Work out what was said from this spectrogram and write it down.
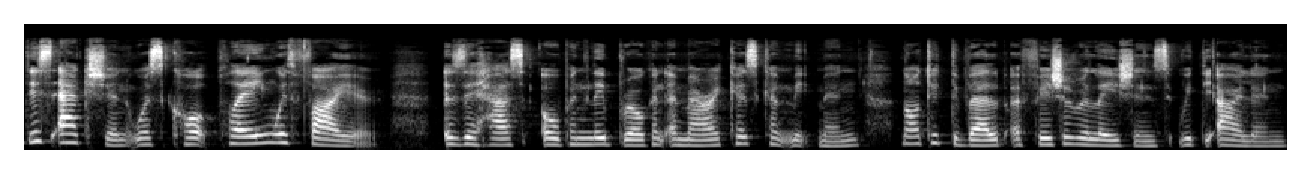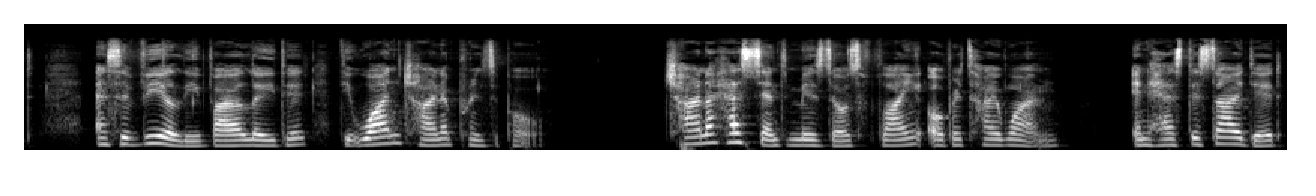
This action was called playing with fire, as it has openly broken America's commitment not to develop official relations with the island and severely violated the One China principle. China has sent missiles flying over Taiwan and has decided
